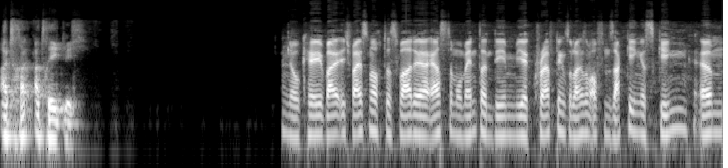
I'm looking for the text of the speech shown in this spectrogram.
erträglich. Okay, weil ich weiß noch, das war der erste Moment, an dem mir Crafting so langsam auf den Sack ging. Es ging, ähm,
